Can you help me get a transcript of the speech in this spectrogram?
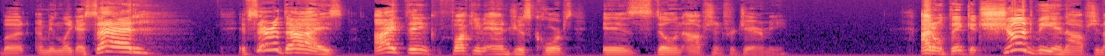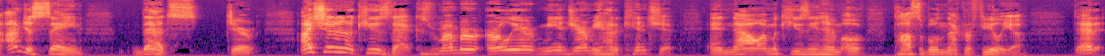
But I mean, like I said, if Sarah dies, I think fucking Andrea's corpse is still an option for Jeremy. I don't think it should be an option. I'm just saying that's Jeremy. I shouldn't accuse that because remember earlier, me and Jeremy had a kinship, and now I'm accusing him of possible necrophilia. That,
